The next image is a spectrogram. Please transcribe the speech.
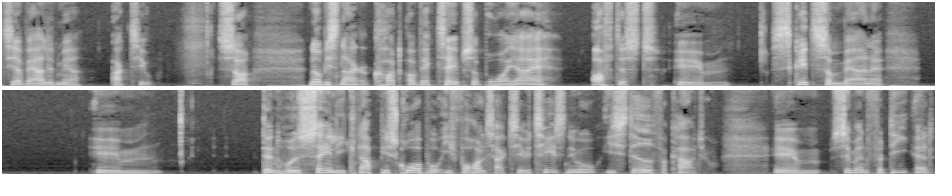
til at være lidt mere aktiv. Så når vi snakker cut og vægttab, så bruger jeg oftest øh, skridt som værende øh, den hovedsagelige knap, vi skruer på i forhold til aktivitetsniveau, i stedet for cardio. Øhm, simpelthen fordi, at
